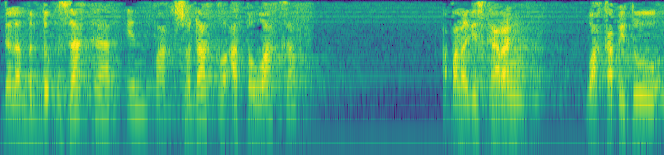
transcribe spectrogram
dalam bentuk zakat, infak, sodako atau wakaf, apalagi sekarang wakaf itu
